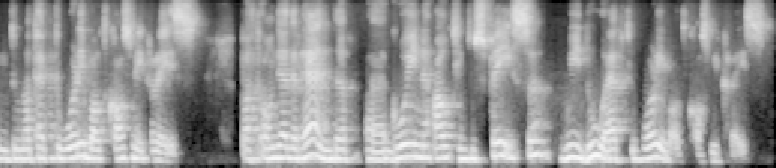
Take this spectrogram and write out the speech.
we do not have to worry about cosmic rays. But on the other hand, uh, going out into space, we do have to worry about cosmic rays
